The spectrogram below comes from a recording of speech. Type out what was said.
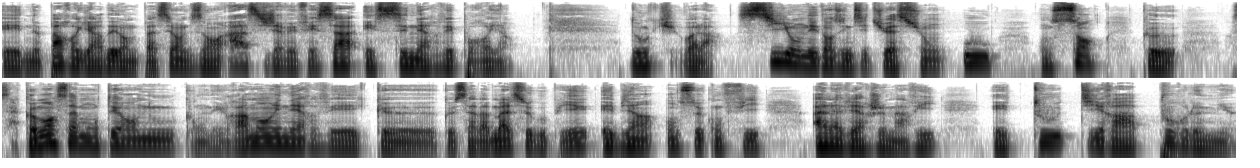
et ne pas regarder dans le passé en disant ah si j'avais fait ça et s'énerver pour rien. Donc voilà, si on est dans une situation où on sent que ça commence à monter en nous, qu'on est vraiment énervé, que, que ça va mal se goupiller, eh bien on se confie à la Vierge Marie et tout ira pour le mieux.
